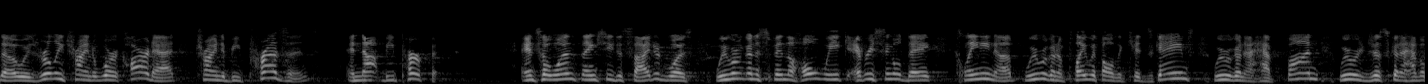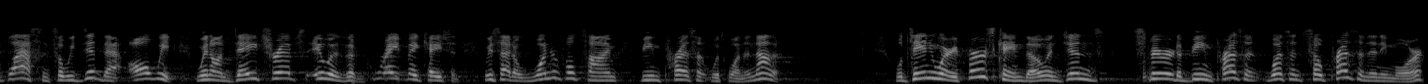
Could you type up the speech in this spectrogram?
though, is really trying to work hard at trying to be present and not be perfect. And so one thing she decided was we weren't going to spend the whole week, every single day, cleaning up. We were going to play with all the kids' games. We were going to have fun. We were just going to have a blast. And so we did that all week. Went on day trips. It was a great vacation. We just had a wonderful time being present with one another. Well, January 1st came, though, and Jen's spirit of being present wasn't so present anymore,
